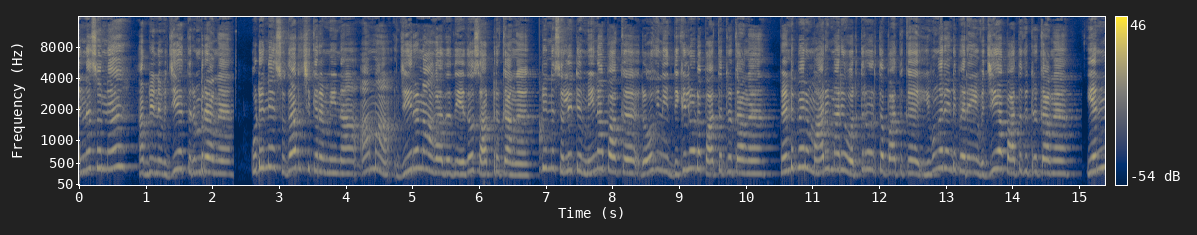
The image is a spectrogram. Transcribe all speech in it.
என்ன சொன்ன? அப்படின்னு விஜயா திரும்புறாங்க. உடனே சுதாரிச்சுக்கிற மீனா ஆமா ஜீரணம் ஆகாதது ஏதோ சாப்பிட்ருக்காங்க அப்படின்னு சொல்லிட்டு மீனா பார்க்க ரோஹிணி திகிலோட பார்த்துட்டு இருக்காங்க. ரெண்டு பேரும் மாறி மாறி ஒருத்தர் ஒருத்தர் பார்த்துக்க இவங்க ரெண்டு பேரையும் விஜயா பார்த்துக்கிட்டு இருக்காங்க. என்ன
